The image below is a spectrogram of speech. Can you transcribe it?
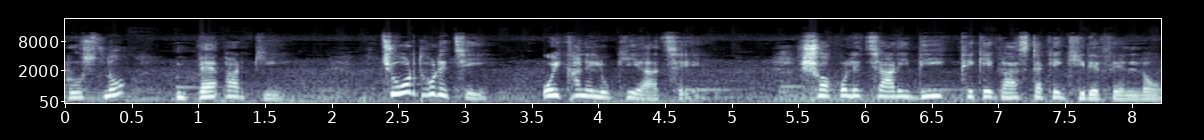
প্রশ্ন, ব্যাপার কি? চোর ধরেছি, ওইখানে লুকিয়ে আছে। সকলে চারিদিক থেকে গাছটাকে ঘিরে ফেলল,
